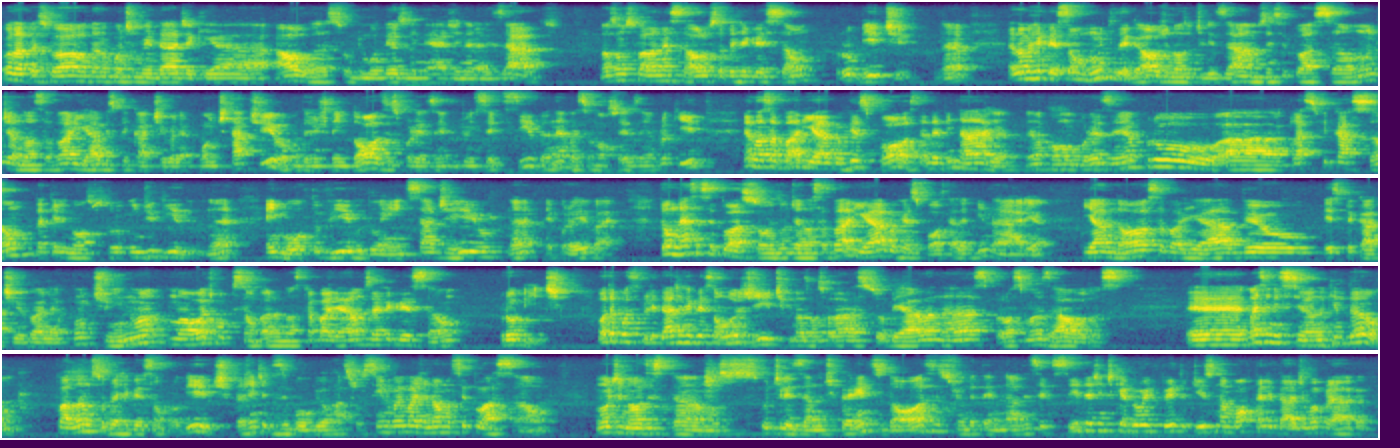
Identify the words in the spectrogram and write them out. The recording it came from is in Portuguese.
Olá pessoal, dando continuidade aqui à aula sobre modelos lineares generalizados, nós vamos falar nessa aula sobre regressão Robit. Né? Ela é uma regressão muito legal de nós utilizarmos em situação onde a nossa variável explicativa é quantitativa, quando a gente tem doses, por exemplo, de um inseticida, né? vai ser o nosso exemplo aqui, e a nossa variável resposta é binária, né? como, por exemplo, a classificação daquele nosso indivíduo, né? em morto-vivo, doente, sadio, né? e por aí vai. Então, nessas situações onde a nossa variável resposta é binária e a nossa variável explicativa é contínua, uma ótima opção para nós trabalharmos é a regressão Probit. Outra possibilidade é a regressão logística, que nós vamos falar sobre ela nas próximas aulas. É, mas iniciando aqui então, falando sobre a regressão Probit, para a gente desenvolver o raciocínio, vou imaginar uma situação onde nós estamos utilizando diferentes doses de um determinado inseticida e a gente quer ver o efeito disso na mortalidade de uma praga.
